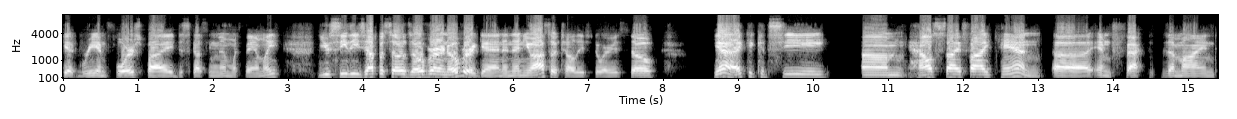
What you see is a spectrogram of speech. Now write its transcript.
get reinforced by discussing them with family you see these episodes over and over again and then you also tell these stories so yeah i could, could see um, how sci-fi can uh, infect the mind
